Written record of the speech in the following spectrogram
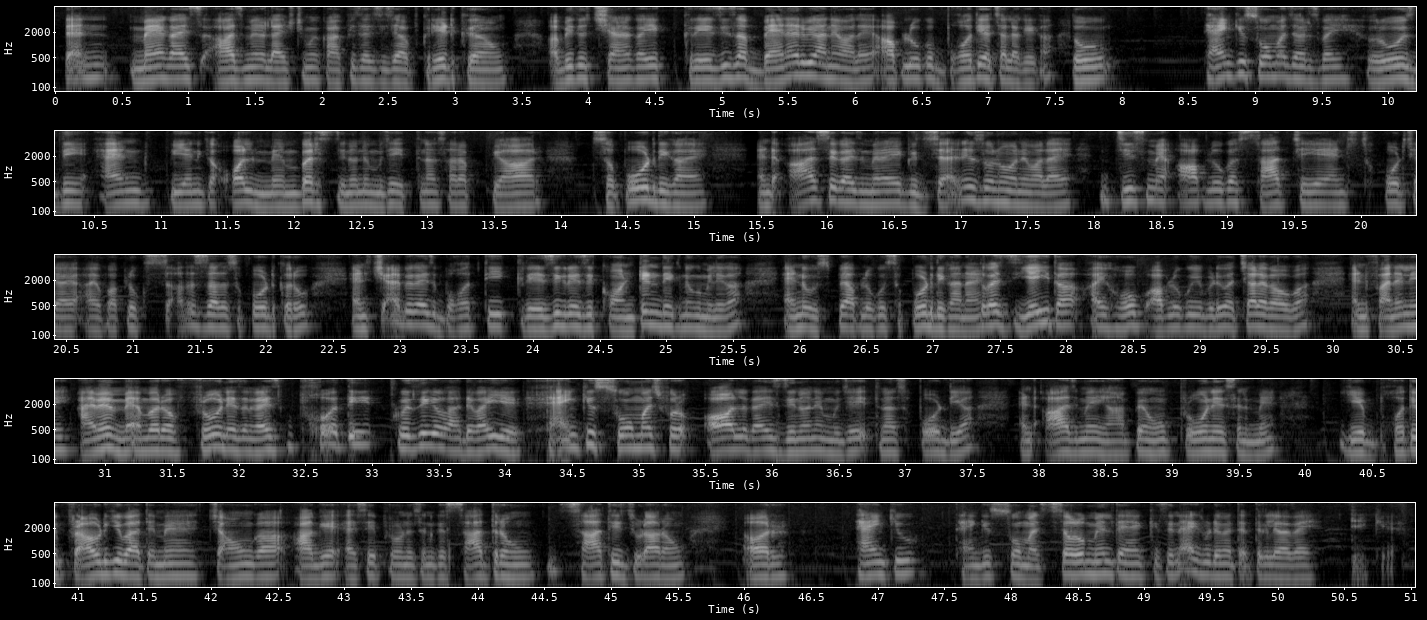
देन मैं गाइस आज मेरे लाइफ स्ट्रीम में काफ़ी सारी चीज़ें अपग्रेड कर रहा हूँ। अभी तो चैनल का एक क्रेजी सा बैनर भी आने वाला है, आप लोगों को बहुत ही अच्छा लगेगा। तो thank you so much Harsh भाई, Rose the and P N K all members जिन्होंने मुझे इतना सारा प्यार सपोर्ट दिखाया एंड आज से गाइज़ मेरा एक जर्नी शुरू होने वाला है, जिसमें आप लोगों का साथ चाहिए एंड सपोर्ट चाहिए। आप लोग ज़्यादा से ज़्यादा सपोर्ट करो। एंड चैनल पे गाइज़ बहुत ही क्रेजी क्रेजी कंटेंट देखने को मिलेगा। एंड उस पर आप लोग को सपोर्ट दिखाना है। तो गाइज़ यही था। आई होप आप लोग को ये वीडियो अच्छा लगा होगा। And finally I am a member of pro nation guys बहुत ही खुशी की बात है भाई ये। Thank you so much for all guys जिन्होंने मुझे इतना सपोर्ट दिया। एंड आज मैं यहाँ पे हूँ प्रो नेशन में। ये बहुत ही प्राउड की बात है मैं चाहूँगा आगे ऐसे प्रोनेशन के साथ रहूँ, साथ ही जुड़ा रहूँ और thank you thank you so much चलो मिलते हैं किसी नेक्स्ट वीडियो में, तब तक के बाय टेक केयर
